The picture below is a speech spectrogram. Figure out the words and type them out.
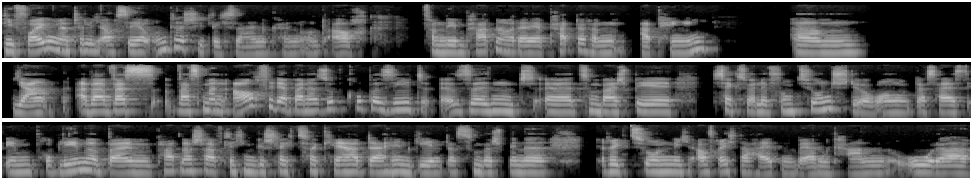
die Folgen natürlich auch sehr unterschiedlich sein können und auch von dem Partner oder der Partnerin abhängen. Ähm, ja, aber was, was man auch wieder bei einer Subgruppe sieht, sind äh, zum Beispiel sexuelle Funktionsstörungen. Das heißt eben Probleme beim partnerschaftlichen Geschlechtsverkehr dahingehend, dass zum Beispiel eine Erektion nicht aufrechterhalten werden kann oder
